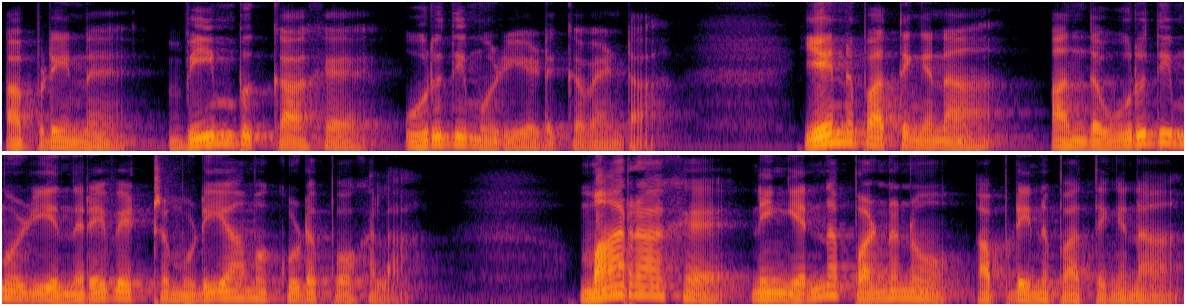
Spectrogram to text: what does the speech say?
அப்படின்னு வீம்புக்காக உறுதிமொழி எடுக்க வேண்டாம். ஏன்னு பார்த்தீங்கன்னா அந்த உறுதிமொழியை நிறைவேற்ற முடியாமல் கூட போகலாம் மாறாக நீங்கள் என்ன பண்ணணும் அப்படின்னு பார்த்தீங்கன்னா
